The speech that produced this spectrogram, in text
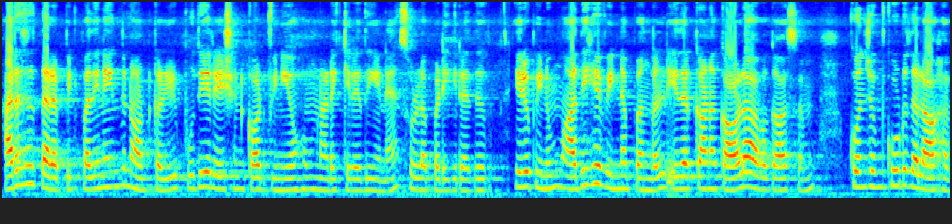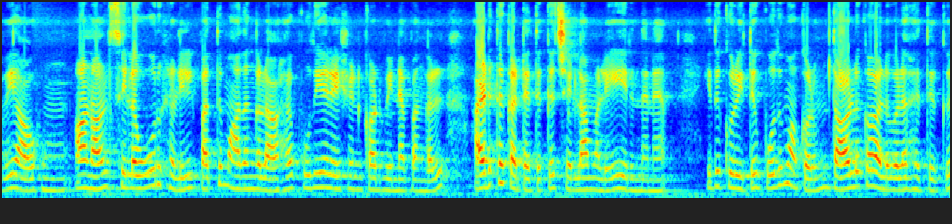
அரசு தரப்பில் பதினைந்து நாட்களில் புதிய ரேஷன் கார்டு விநியோகம் நடக்கிறது என சொல்லப்படுகிறது. இருப்பினும் அதிக விண்ணப்பங்கள் இதற்கான கால அவகாசம் கொஞ்சம் கூடுதலாகவே ஆகும். ஆனால் சில ஊர்களில் பத்து மாதங்களாக புதிய ரேஷன் கார்டு விண்ணப்பங்கள் அடுத்த கட்டத்துக்கு செல்லாமலே இருந்தன. இது குறித்து பொதுமக்களும் தாலுகா அலுவலகத்துக்கு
